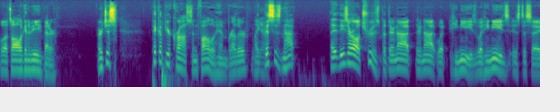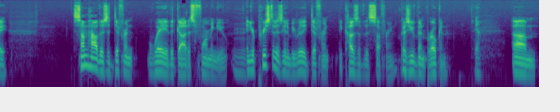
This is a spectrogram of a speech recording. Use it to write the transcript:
Well, it's all going to be better, or just pick up your cross and follow him, brother. Like Yeah. this is not. uh, These are all truths, but they're not. They're not what he needs. What he needs is to say, somehow there's a different way that God is forming you, Mm-hmm. and your priesthood is going to be really different because of this suffering, because you've been broken. Yeah. Um,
